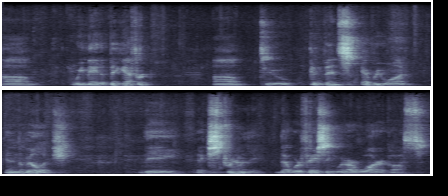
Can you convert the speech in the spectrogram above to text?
um, we made a big effort um, to convince everyone in the village the extremity that we're facing with our water costs.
